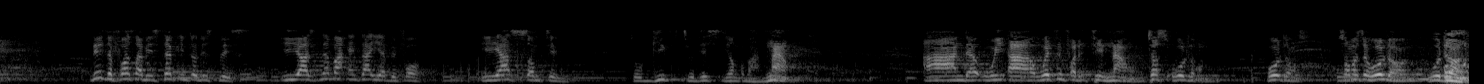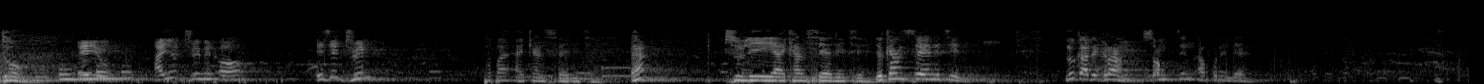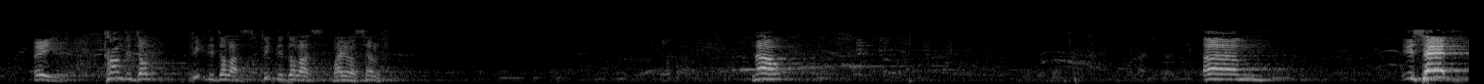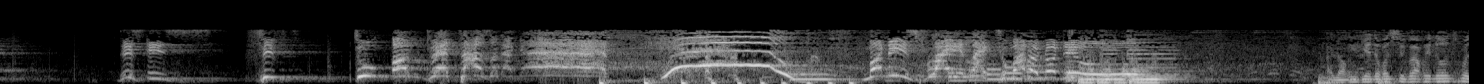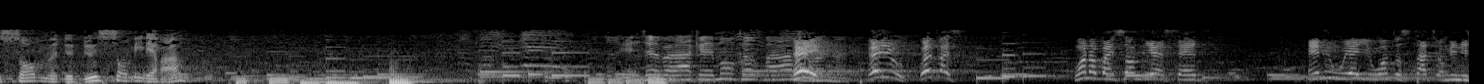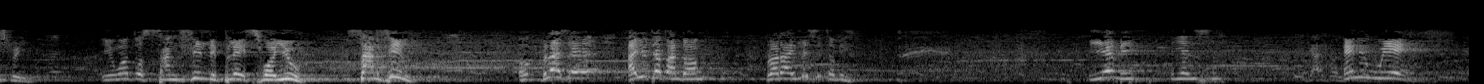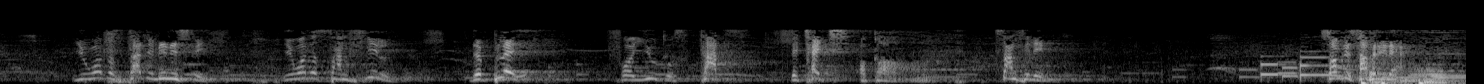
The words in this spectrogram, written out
This is the first time he stepped into this place. He has never entered here before. He has something to give to this young man now. And uh, we are waiting for the team now. Just hold on. Hold on. Someone say, hold on. Hold on. Hold on. Hey, you. Are you dreaming or? Is it dream? Papa, I can't say anything. Huh? Truly, I can't say anything. You can't say anything. Look at the ground. Something happening there. Hey, count the dollars. Pick the dollars. Pick the dollars by yourself. Now, um, he said, "This is fifty, two hundred thousand again." Woo! Money is flying like tomorrow, no day. oh. Alors, il vient de recevoir une autre somme de 200 000 ERA. Hey, hey, you, wait first. One of my sons here said, anywhere you want to start your ministry, you want to sandfill the place for you. Sandfill. Oh, bless you. Are you deaf and dumb? Brother, listen to me. You hear me? Yes. Anywhere you want to start a ministry, you want to sandfill the place for you to start the church of God. Sandfilling. Something's happening there.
